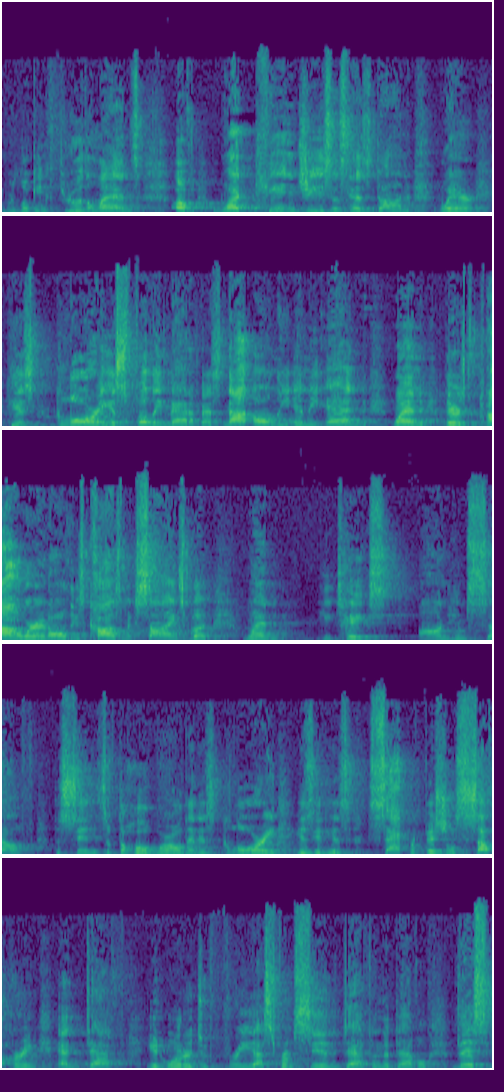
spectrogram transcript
We're looking through the lens of what King Jesus has done, where his glory is fully manifest, not only in the end when there's power and all these cosmic signs, but when he takes on himself the sins of the whole world. And his glory is in his sacrificial suffering and death in order to free us from sin, death, and the devil. This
